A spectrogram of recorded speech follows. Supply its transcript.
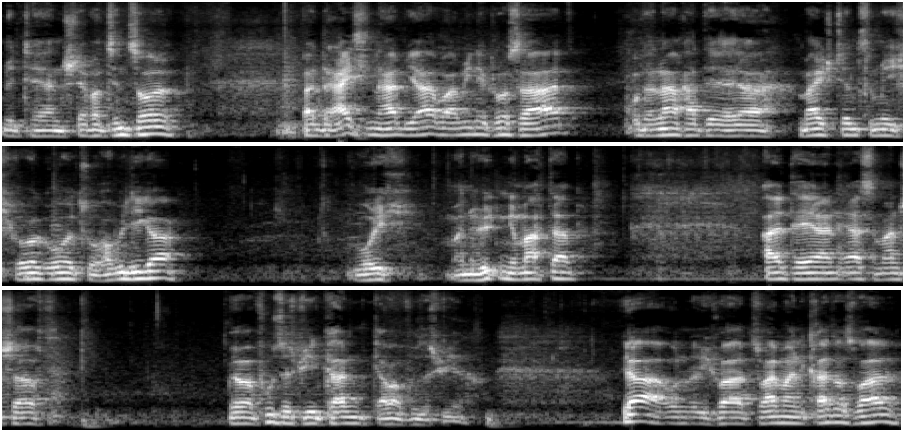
mit Herrn Stefan Zinzoll. War 13,5 Jahre bei Arminia Klosterhardt. Und danach hat der Herr Mike Stenzel mich rübergeholt zur Hobbyliga, wo ich meine Hütten gemacht habe. Alte Herren, erste Mannschaft. Wenn man Fußball spielen kann, kann man Fußball spielen. Ja, und ich war zweimal in der Kreisauswahl.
